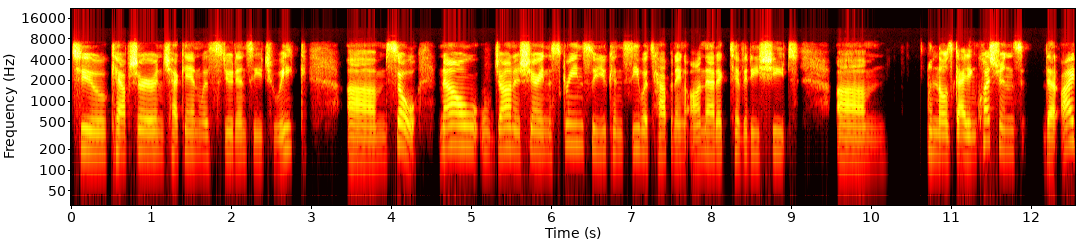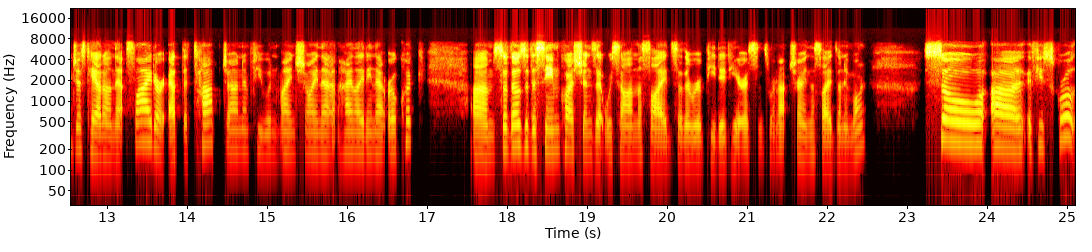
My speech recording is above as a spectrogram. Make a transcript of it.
to capture and check in with students each week. Um, so now John is sharing the screen so you can see what's happening on that activity sheet. Um, and those guiding questions that I just had on that slide are at the top. John, if you wouldn't mind showing that, highlighting that real quick. Um, so those are the same questions that we saw on the slide, so they're repeated here since we're not sharing the slides anymore. So uh, if you scroll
